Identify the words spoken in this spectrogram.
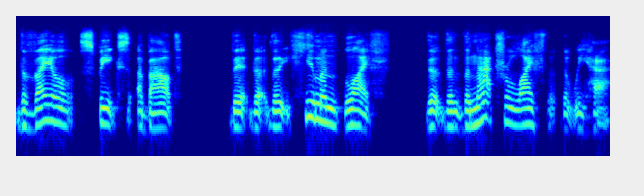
the veil speaks about the the, the human life, the, the the natural life that, that we have,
